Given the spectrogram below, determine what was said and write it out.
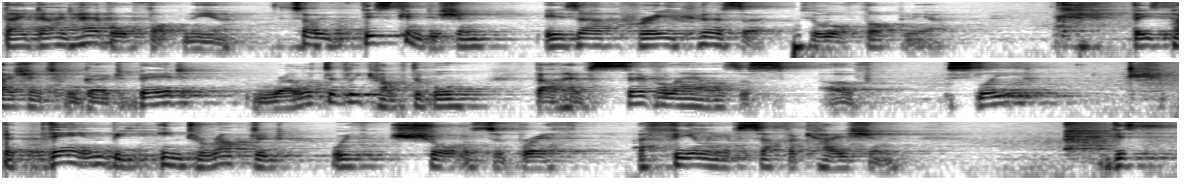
they don't have orthopnea. So, this condition is a precursor to orthopnea. These patients will go to bed relatively comfortable, they'll have several hours of sleep, but then be interrupted with shortness of breath, a feeling of suffocation. This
